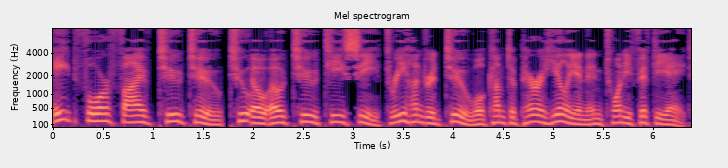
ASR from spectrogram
84522-2002 TC302 will come to perihelion in 2058.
